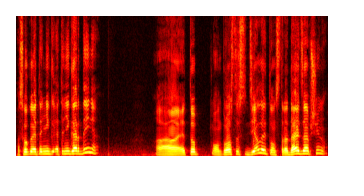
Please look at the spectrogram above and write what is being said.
Поскольку это не, это не гордыня, а это он просто делает, он страдает за общину.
